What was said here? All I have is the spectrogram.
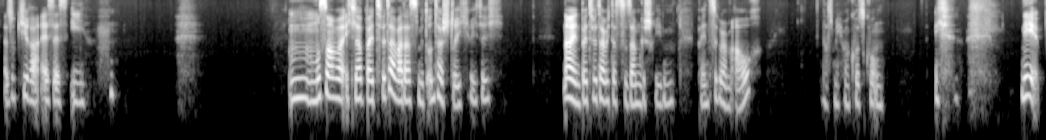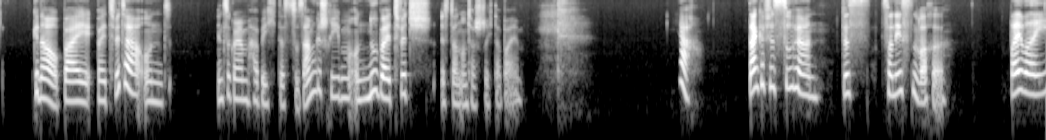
Also Kira, S-S-I. Hm, muss man aber ich glaube, bei Twitter war das mit Unterstrich, richtig? Nein, bei Twitter habe ich das zusammengeschrieben. Bei Instagram auch? Lass mich mal kurz gucken. Ich ne, genau, bei bei Twitter und Instagram habe ich das zusammengeschrieben und nur bei Twitch ist dann Unterstrich dabei. Ja, danke fürs Zuhören. Bis zur nächsten Woche. Bye, bye.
